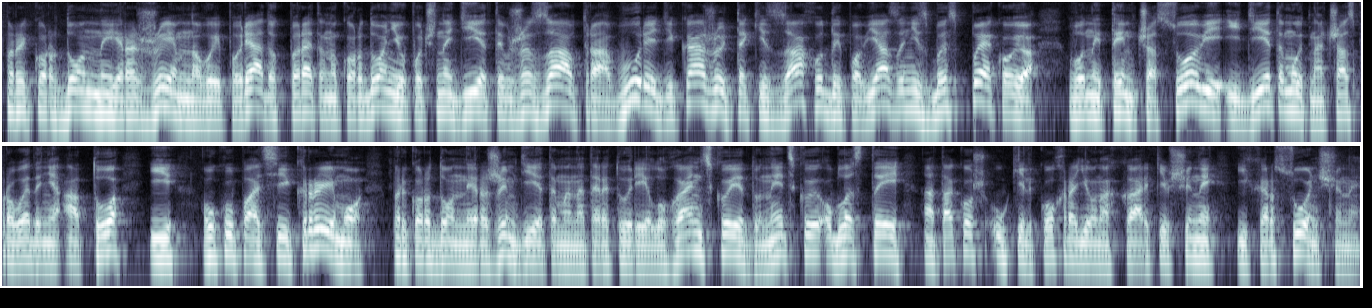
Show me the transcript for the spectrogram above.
прикордонний режим. Новий порядок перетину кордонів почне діяти вже завтра. В уряді кажуть, такі заходи пов'язані з безпекою. Вони тимчасові і діятимуть на час проведення АТО і окупації Криму. Прикордонний режим діятиме на території Луганської, Донецької областей, а також у кількох районах Харківщини і Херсонщини.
